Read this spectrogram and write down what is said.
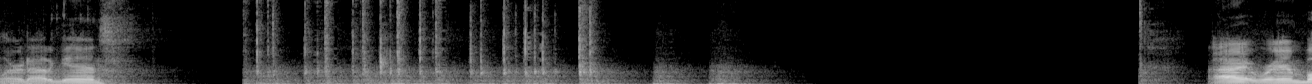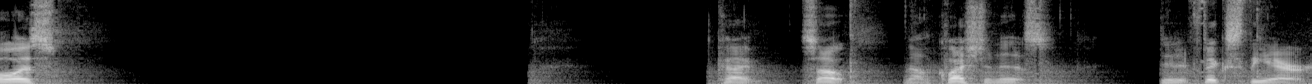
blurred out again. Alright, we're in, boys. Okay, so now the question is did it fix the error?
